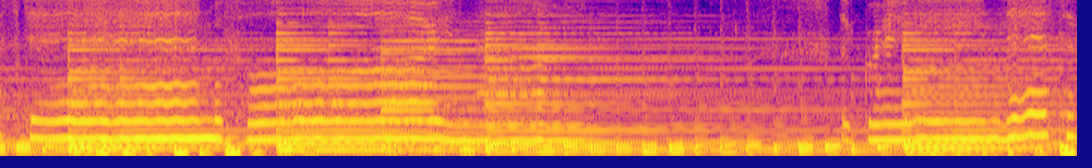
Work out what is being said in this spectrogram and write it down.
stay greatness of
